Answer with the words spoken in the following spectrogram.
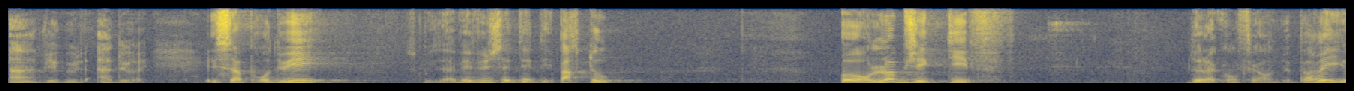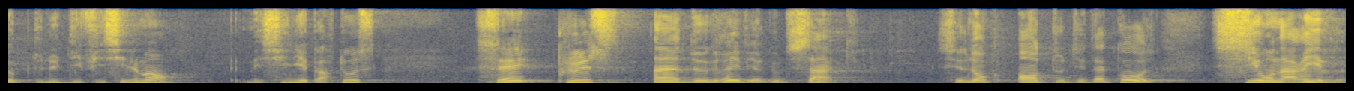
1,1 degré. Et ça produit, ce que vous avez vu cet été, partout. Or, l'objectif de la conférence de Paris, obtenu difficilement, mais signé par tous, c'est plus 1 degré, 5. C'est donc en tout état de cause, si on arrive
